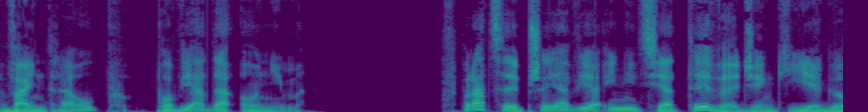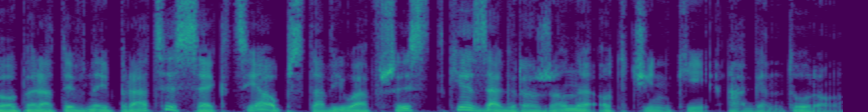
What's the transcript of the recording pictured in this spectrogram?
Weintraub powiada o nim. W pracy przejawia inicjatywę, dzięki jego operatywnej pracy sekcja obstawiła wszystkie zagrożone odcinki agenturą.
